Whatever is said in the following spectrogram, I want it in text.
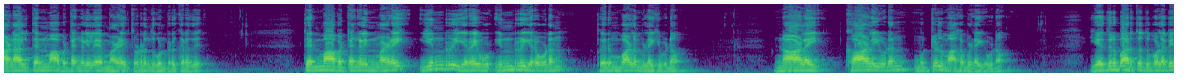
ஆனால் தென் மாவட்டங்களிலே மழை தொடர்ந்து கொண்டிருக்கிறது. தென் மாவட்டங்களின் மழை இன்று இரவு இன்று இரவுடன் பெரும்பாலும் விலகிவிடும். நாளை காலையுடன் முற்றிலுமாக விலகிவிடும். எதிர்பார்த்தது போலவே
